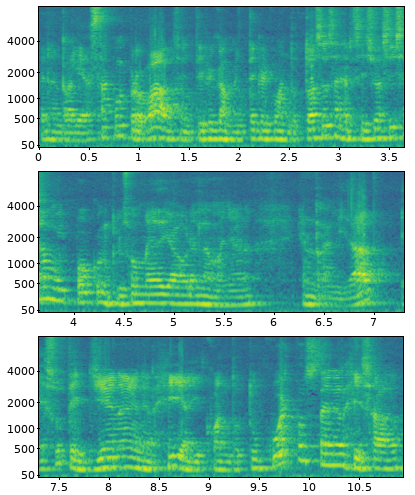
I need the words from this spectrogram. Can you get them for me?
Pero en realidad está comprobado científicamente que cuando tú haces ejercicio, así sea muy poco, incluso media hora en la mañana, en realidad eso te llena de energía y cuando tu cuerpo está energizado,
